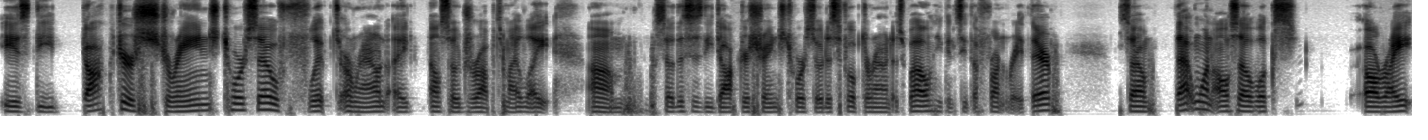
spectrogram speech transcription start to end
is the Doctor Strange torso flipped around. I also dropped my light. Um, so this is the Doctor Strange torso just flipped around as well. You can see the front right there. So that one also looks alright.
